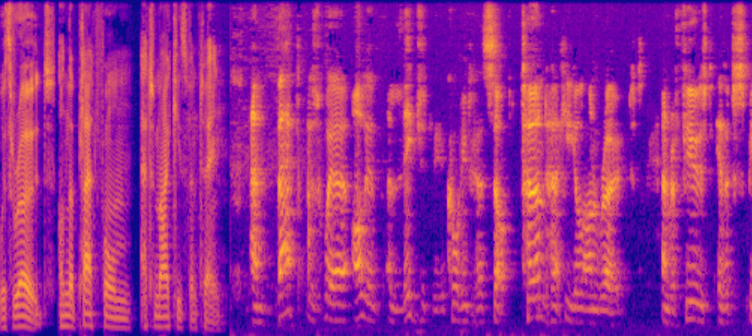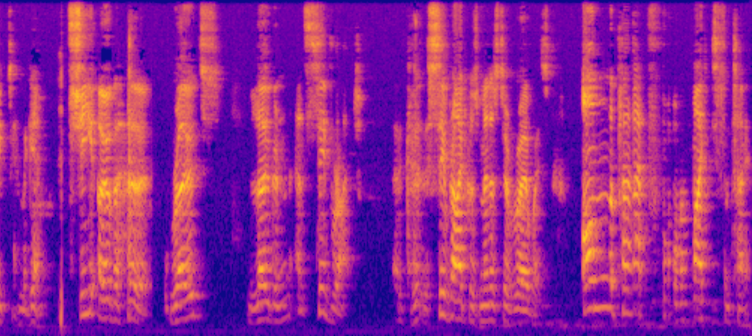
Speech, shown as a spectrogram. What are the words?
with Rhodes on the platform at Matjiesfontein. And that is where Olive allegedly, according to herself, turned her heel on Rhodes and refused ever to speak to him again. She overheard Rhodes, Logan, and Sivewright. Uh, Sivewright was Minister of Railways on the platform of Matjiesfontein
